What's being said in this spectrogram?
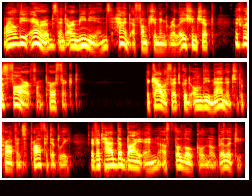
While the Arabs and Armenians had a functioning relationship, it was far from perfect. The caliphate could only manage the province profitably if it had the buy in of the local nobility.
